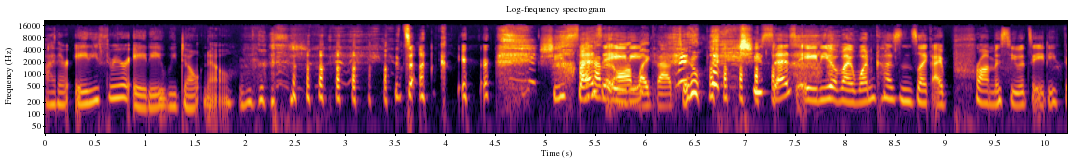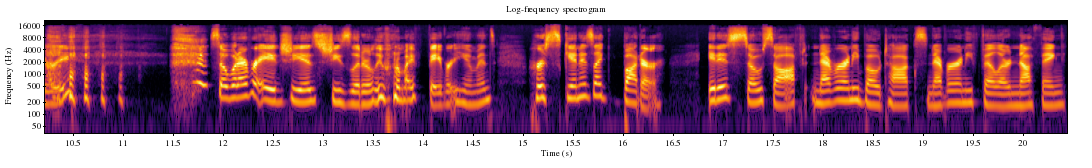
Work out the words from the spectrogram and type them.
either 83 or 80, we don't know. it's unclear. She says I have it 80. on like that too. she says 80, but my one cousin's like, I promise you it's 83. so, whatever age she is, she's literally one of my favorite humans. Her skin is like butter. It is so soft, never any Botox, never any filler, nothing.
